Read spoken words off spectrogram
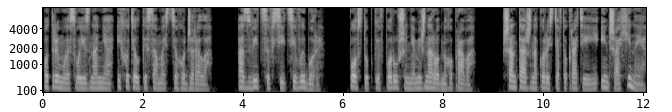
отримує свої знання і хотілки саме з цього джерела. А звідси всі ці вибори, поступки в порушення міжнародного права, шантаж на користь автократії і інша ахінея,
